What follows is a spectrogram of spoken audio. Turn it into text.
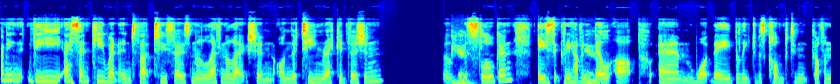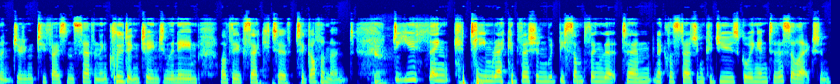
I mean, the SNP went into that 2011 election on the Team Record Vision uh, yeah. slogan, basically having yeah. built up um, what they believed was competent government during 2007, including changing the name of the executive to government. Yeah. Do you think Team Record Vision would be something that um, Nicola Sturgeon could use going into this election?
